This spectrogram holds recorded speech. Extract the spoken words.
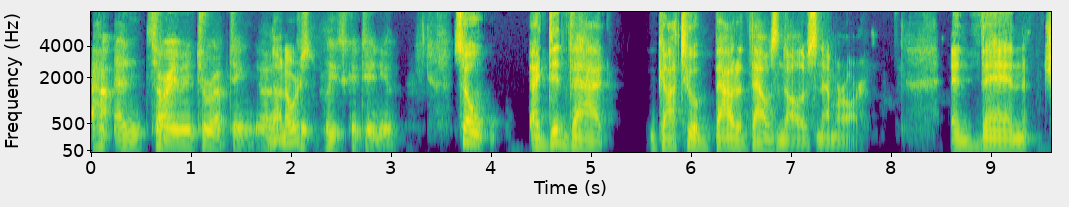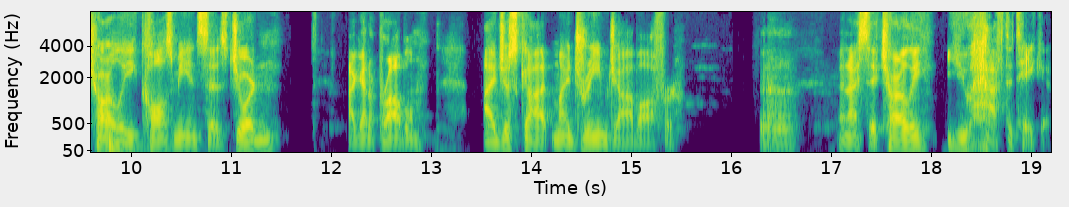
how- and sorry, I'm interrupting. Uh, No, no worries. Please continue. so I did that, got to about a thousand dollars in MRR. And then Charlie calls me and says, Jordan, I got a problem. I just got my dream job offer. Uh-huh. And I said, Charlie, you have to take it.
